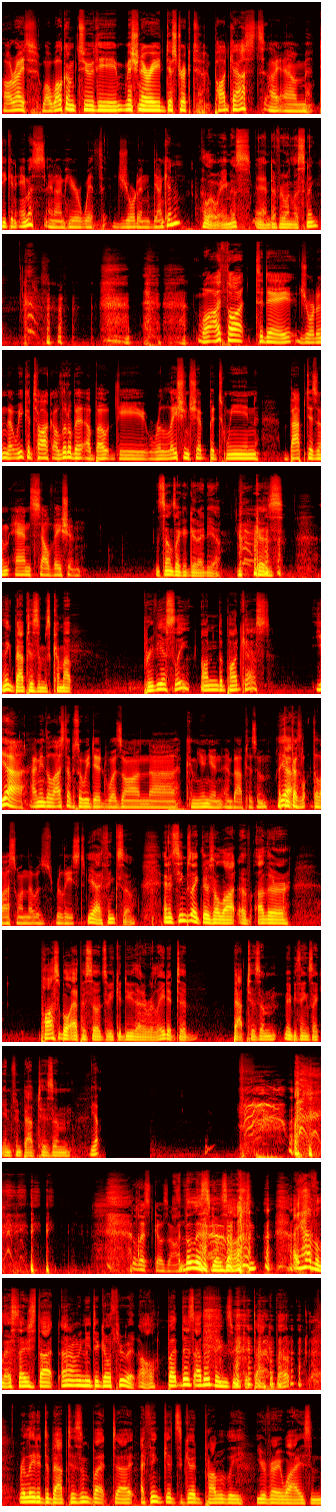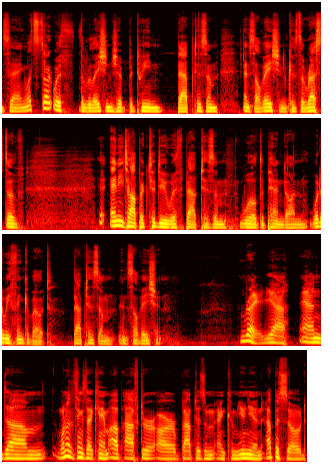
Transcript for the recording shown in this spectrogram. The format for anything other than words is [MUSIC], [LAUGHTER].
All right. Well, welcome to the Missionary District podcast. I am Deacon Amos, and I'm here with Jordan Duncan. Hello, Amos, and everyone listening. [LAUGHS] well, I thought today, Jordan, that we could talk a little bit about the relationship between baptism and salvation. It sounds like a good idea because [LAUGHS] I think baptism's come up previously on the podcast. Yeah, I mean the last episode we did was on uh, communion and baptism. I Yeah. think that's the last one that was released. Yeah, I think so. And it seems like there's a lot of other possible episodes we could do that are related to baptism, maybe things like infant baptism. Yep. The list goes on. The list goes on. [LAUGHS] I have a list. I just thought I don't we need to go through it all. But there's other things we could talk about related to baptism. But uh, I think it's good. Probably you're very wise in saying let's start with the relationship between baptism and salvation, because the rest of any topic to do with baptism will depend on what do we think about baptism and salvation. Right, yeah. And um, one of the things that came up after our baptism and communion episode,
